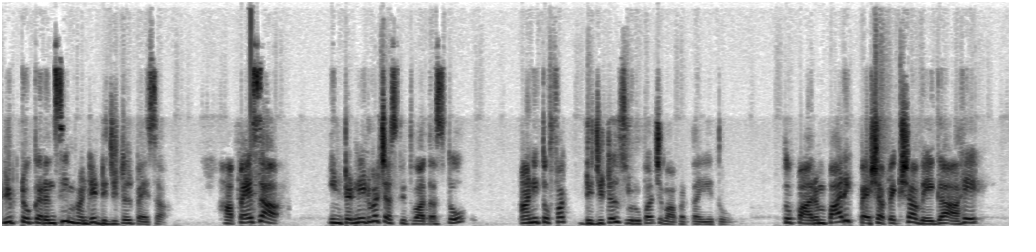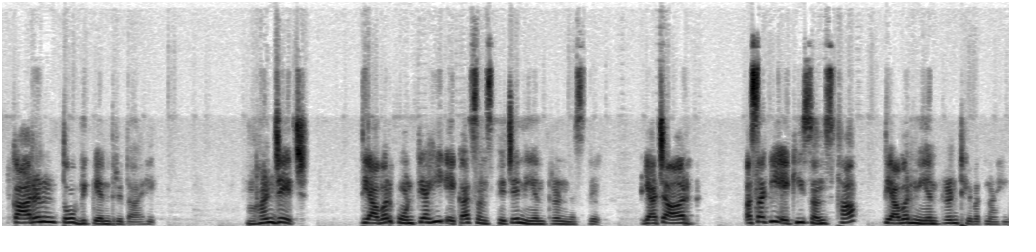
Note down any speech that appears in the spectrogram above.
क्रिप्टोकरन्सी म्हणजे डिजिटल पैसा. हा पैसा इंटरनेटवर अस्तित्वात असतो आणि तो फक्त डिजिटल स्वरूपात वापरता येतो. तो पारंपरिक पैशापेक्षा वेगळा आहे कारण तो विकेंद्रित आहे. म्हणजेच त्यावर कोणत्याही एका संस्थेचे नियंत्रण नसते. याचा अर्थ असा की एकही संस्था त्यावर नियंत्रण ठेवत नाही.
